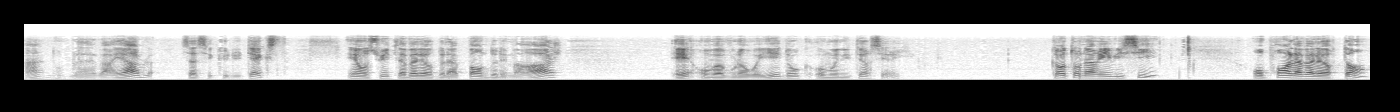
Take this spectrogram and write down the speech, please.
Hein, donc la variable, ça c'est que du texte. Et ensuite, la valeur de la pente de démarrage. Et on va vous l'envoyer donc au moniteur série. Quand on arrive ici, on prend la valeur temps,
